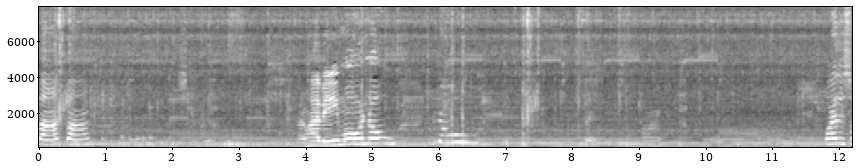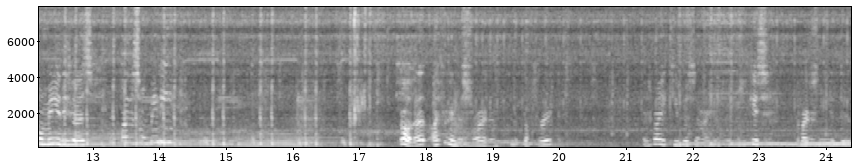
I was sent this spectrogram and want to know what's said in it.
Bonk, bonk. I don't have any more. No. Why are there so many of these guys? Why are there so many? Bro, that I freaking destroyed them. What the frick? I should probably keep this in my in case if I just need a dip.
